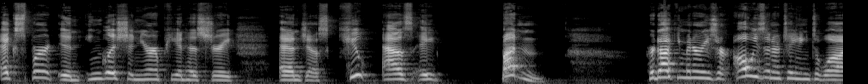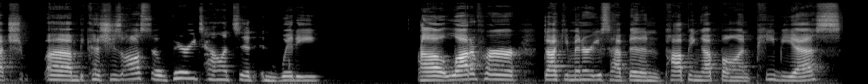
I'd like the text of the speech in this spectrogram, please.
expert in English and European history, and just cute as a button. Her documentaries are always entertaining to watch um, because she's also very talented and witty. Uh, a lot of her documentaries have been popping up on PBS,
